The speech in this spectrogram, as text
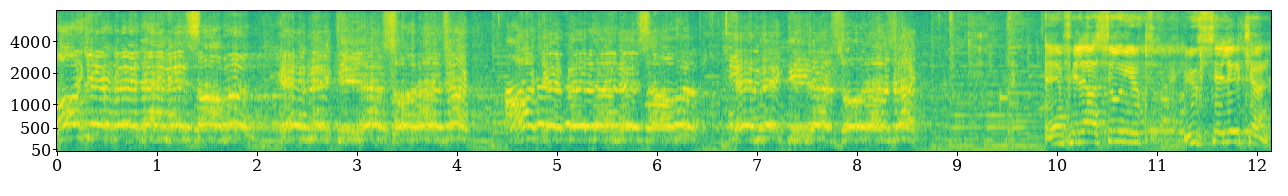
AKP'den hesabı emekliler soracak. AKP'den hesabı emekliler soracak. Enflasyon yük- yükselirken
